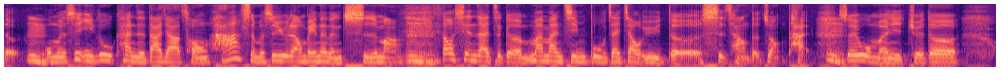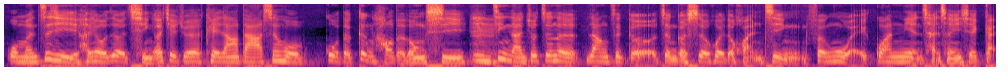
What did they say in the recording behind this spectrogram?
了，嗯，我们是一路看着大家从哈什么是月亮杯，那能吃吗？嗯，到现在这个慢慢进步在教育的市场的状态，嗯所以我们也觉得我们自己很有热情，而且觉得可以让大家生活。过得更好的东西，嗯竟然就真的让这个整个社会的环境氛围观念产生一些改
